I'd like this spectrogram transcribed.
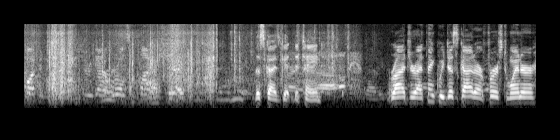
fucking. Sure got a world supply of shit. This guy's getting detained. Roger, I think we just got our first winner.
